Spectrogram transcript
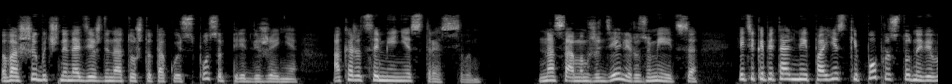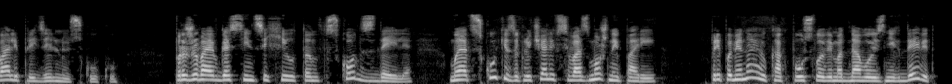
в ошибочной надежде на то, что такой способ передвижения окажется менее стрессовым. На самом же деле, разумеется, эти капитальные поездки попросту навевали предельную скуку. Проживая в гостинице «Хилтон» в Скоттсдейле, мы от скуки заключали всевозможные пари. Припоминаю, как по условиям одного из них Дэвид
